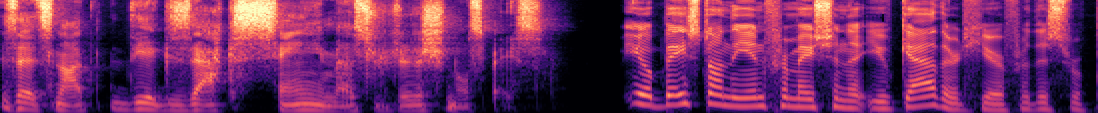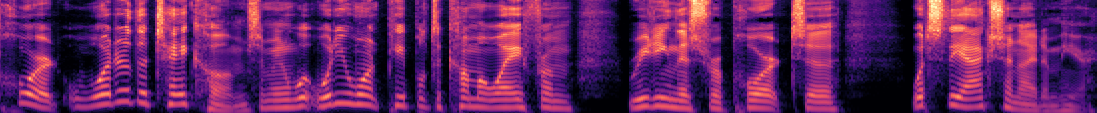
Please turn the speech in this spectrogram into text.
is that it's not the exact same as traditional space. You know, based on the information that you've gathered here for this report, what are the take homes? I mean, what, what do you want people to come away from reading this report to? What's the action item here?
